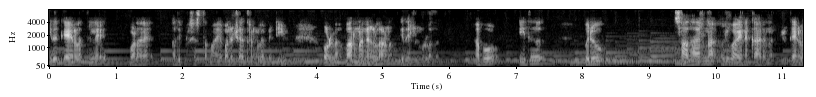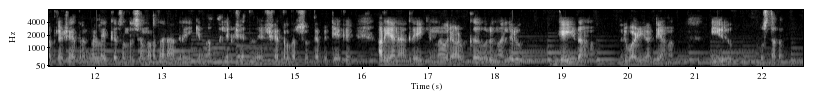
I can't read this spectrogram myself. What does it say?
ഇത് കേരളത്തിലെ വളരെ അതിപ്രശസ്തമായ പല ക്ഷേത്രങ്ങളെ പറ്റിയും ഉള്ള വർണനകളാണ് ഇതിൽ ഉള്ളത് അപ്പോൾ ഇത് ഒരു സാധാരണ ഒരു വായനക്കാരന് കേരളത്തിലെ ക്ഷേത്രങ്ങളിലേക്ക് സന്ദർശനം നടത്താൻ ആഗ്രഹിക്കുന്ന അല്ലെങ്കിൽ ക്ഷേത്ര ക്ഷേത്ര ദർശനത്തെ പറ്റിയൊക്കെ അറിയാൻ ആഗ്രഹിക്കുന്ന ഒരാൾക്ക് ഒരു നല്ലൊരു ഗൈഡാണ് ഒരു വഴികാട്ടിയാണ് ഈ ഒരു പുസ്തകം.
